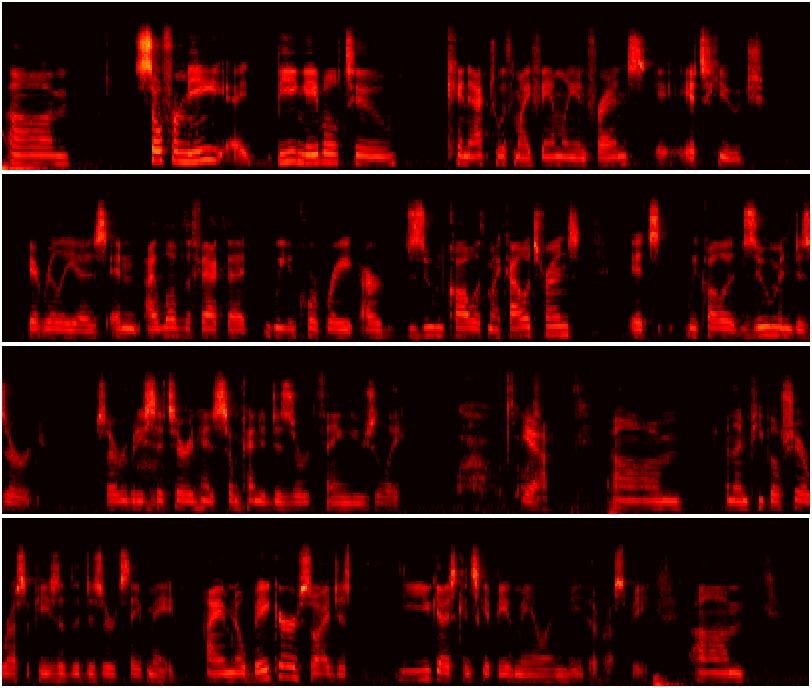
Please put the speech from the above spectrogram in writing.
um, so for me, eh, being able to connect with my family and friends, it's huge. It really is. And I love the fact that we incorporate our Zoom call with my college friends. It's we call it Zoom and dessert. So everybody Hmm. sits there and has some kind of dessert thing usually. Wow, that's awesome. Yeah. Um, and then people share recipes of the desserts they've made. I am no baker, so I just you guys can skip emailing me the recipe. Um,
